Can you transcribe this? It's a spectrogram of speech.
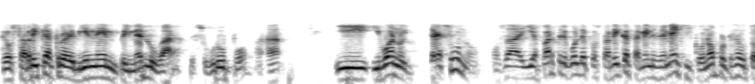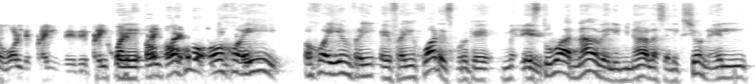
Costa Rica creo que viene en primer lugar de su grupo, ajá. Y, bueno, 3-1. O sea, y aparte el gol de Costa Rica también es de México, ¿no? Porque es autogol de de, Juárez. Eh, ojo, ojo ahí, ojo ahí en Efraín Juárez, porque estuvo a nada de eliminar a la selección. Él,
